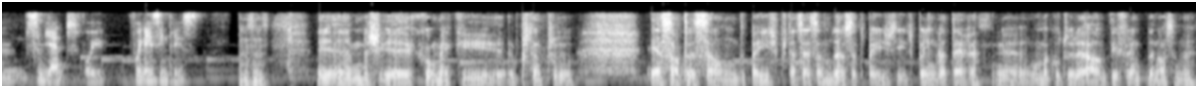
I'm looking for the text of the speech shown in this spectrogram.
um, semelhante, foi, foi nesse interesse. Uhum. Eh, mas como é que, portanto, essa alteração de país, portanto, essa mudança de país, ir para a Inglaterra, eh, uma cultura algo diferente da nossa, não é?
